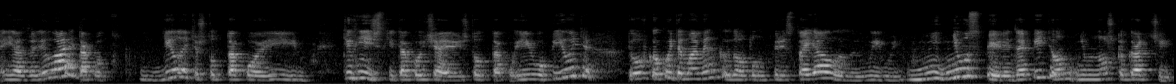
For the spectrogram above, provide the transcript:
я залила и так вот делаете что-то такое, и технический такой чай, и что-то такое, и его пьете, то в какой-то момент, когда вот он перестоял, вы его не, не успели допить, он немножко горчит.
